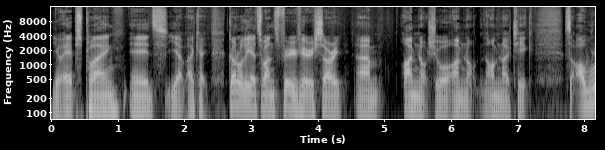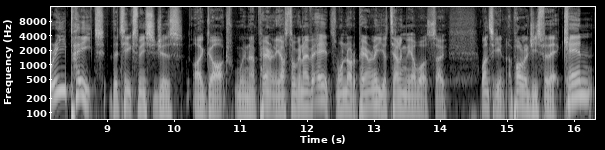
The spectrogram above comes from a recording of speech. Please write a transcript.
Your app's playing ads. Yeah, okay. Got all the ads ones. Very, very sorry. Um, I'm not sure. I'm not. I'm no tech. So I'll repeat the text messages I got when apparently I was talking over ads. Well, not apparently. You're telling me I was. So once again, apologies for that. Can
